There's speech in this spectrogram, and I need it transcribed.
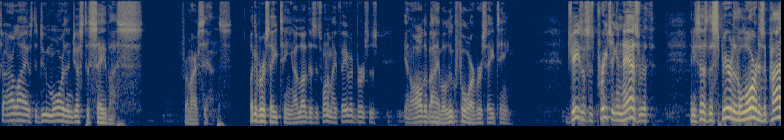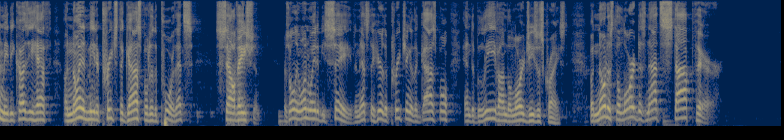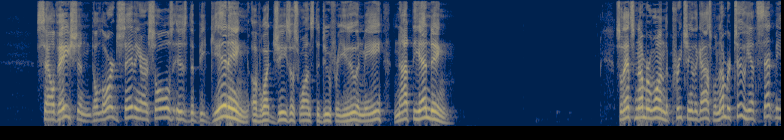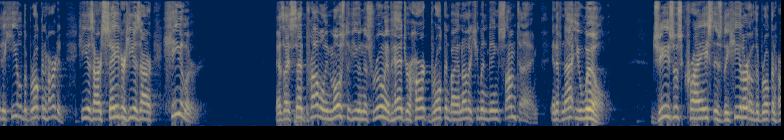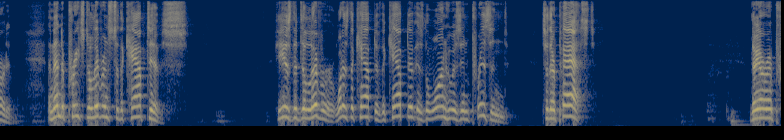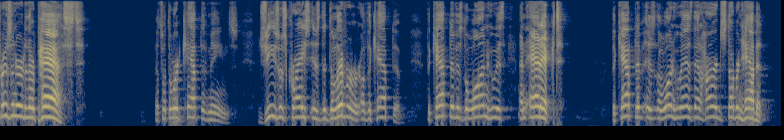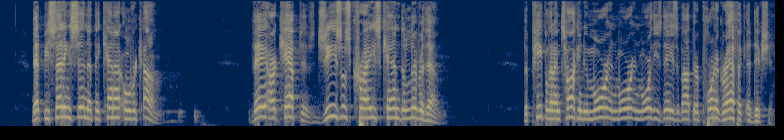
to our lives to do more than just to save us from our sins. Look at verse 18. I love this. It's one of my favorite verses in all the Bible. Luke 4, verse 18. Jesus is preaching in Nazareth, and he says, The Spirit of the Lord is upon me because he hath anointed me to preach the gospel to the poor. That's salvation. There's only one way to be saved, and that's to hear the preaching of the gospel and to believe on the Lord Jesus Christ. But notice the Lord does not stop there. Salvation, the Lord saving our souls, is the beginning of what Jesus wants to do for you and me, not the ending. So that's number one, the preaching of the gospel. Number two, he hath sent me to heal the brokenhearted. He is our Savior, He is our healer. As I said, probably most of you in this room have had your heart broken by another human being sometime, and if not, you will. Jesus Christ is the healer of the brokenhearted. And then to preach deliverance to the captives. He is the deliverer. What is the captive? The captive is the one who is imprisoned to their past. They are a prisoner to their past. That's what the word captive means. Jesus Christ is the deliverer of the captive. The captive is the one who is an addict. The captive is the one who has that hard, stubborn habit, that besetting sin that they cannot overcome. They are captives. Jesus Christ can deliver them. The people that I'm talking to more and more and more these days about their pornographic addiction.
